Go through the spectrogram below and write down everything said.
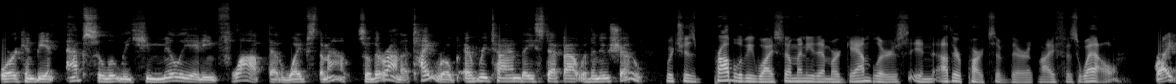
or it can be an absolutely humiliating flop that wipes them out. So they're on a tightrope every time they step out with a new show. Which is probably why so many of them are gamblers in other parts of their life as well. Right.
